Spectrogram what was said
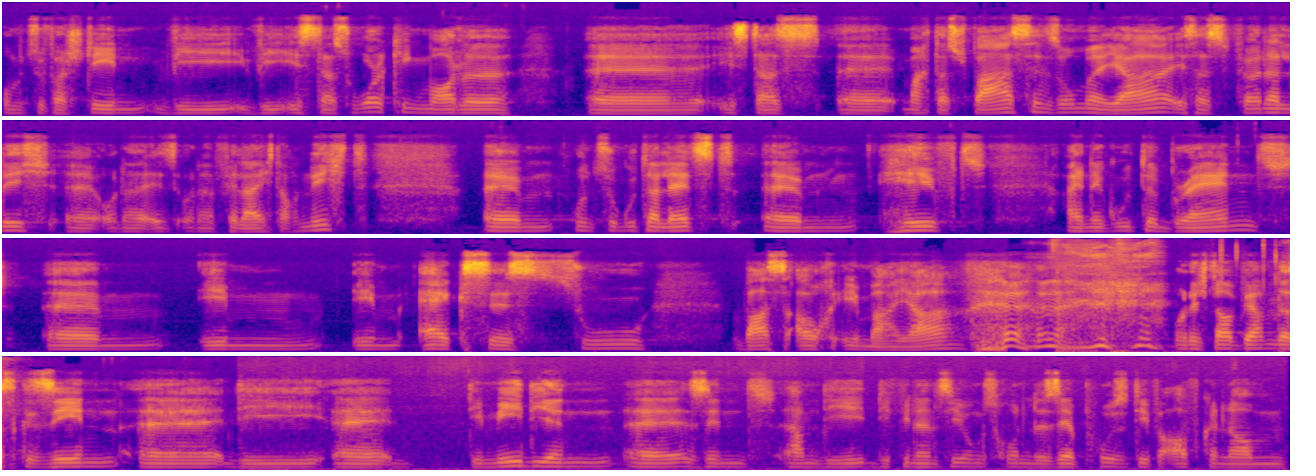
um zu verstehen, wie, wie ist das Working Model, äh, ist das, äh, macht das Spaß in Summe, ja, ist das förderlich äh, oder, ist, oder vielleicht auch nicht. Ähm, und zu guter Letzt ähm, hilft eine gute Brand ähm, im, im Access zu was auch immer, ja. und ich glaube, wir haben das gesehen, äh, die, äh, die Medien äh, sind, haben die, die Finanzierungsrunde sehr positiv aufgenommen.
